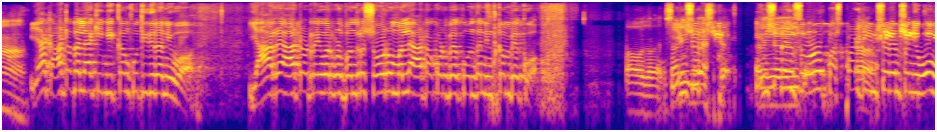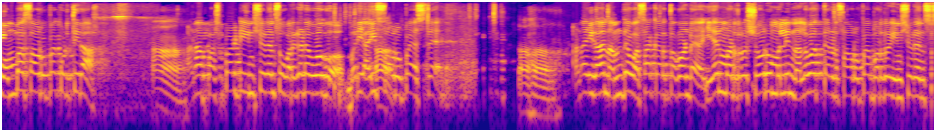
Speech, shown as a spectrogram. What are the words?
ಹಾ. ಯಾಕೆ ಆಟೋದಲ್ಲಿ ಯಾಕೆ ಹಿಂಗ್ ಇಕ್ಕಂಗ್ ಕೂತಿದೀರಾ ನೀವು? ಯಾರೇ ಆಟೋ ಡ್ರೈವರ್ಗಳು ಬಂದ್ರು ಶೋರೂಮ್ ಅಲ್ಲೇ ಆಟೋ ಕೊಡ್ಬೇಕು ಅಂತ ನಿಂತ್ಕೊಬೇಕು. ಹೌದು. ಸರಿ insurance insurance first party insurance ನೀವು ಒಂಬತ್ ಸಾವಿರ ರೂಪಾಯಿ ಕೊಡ್ತೀರಾ? ಅಣ್ಣ ಫಸ್ಟ್ ಪಾರ್ಟಿ ಇನ್ಶೂರೆನ್ಸ್ ಹೊರಗಡೆ ಹೋಗು. ಬರೀ ಐದ್ ಸಾವಿರ ರೂಪಾಯಿ ಅಷ್ಟೇ. ಅಣ್ಣ ಈಗ ನಮ್ದೇ ಹೊಸ ಕಾರ್ ತಗೊಂಡೆ. ಏನ್ ಮಾಡಿದ್ರು? ಶೋರೂಮ್ ಅಲ್ಲಿ ನಲವತ್ತೆರಡು ಸಾವಿರ ರೂಪಾಯಿ ಬರೆದ್ರು ಇನ್ಶೂರೆನ್ಸ್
